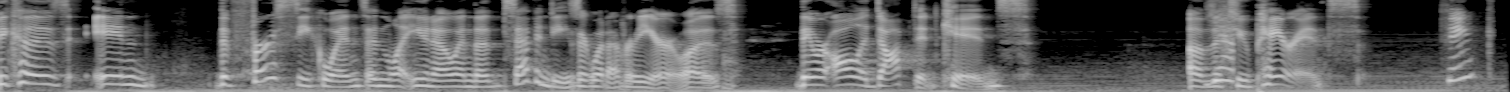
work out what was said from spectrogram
because in the first sequence and let you know in the 70s or whatever year it was they were all adopted kids of the Yeah. two parents. think I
